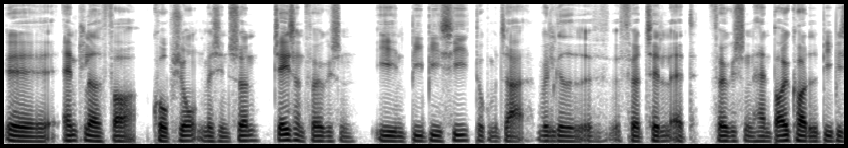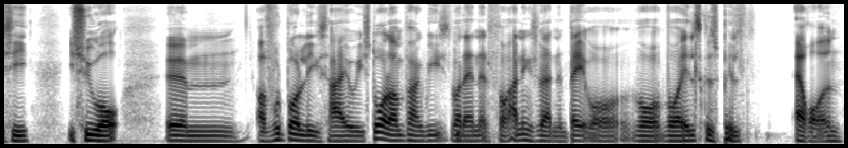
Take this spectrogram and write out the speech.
øh, anklaget for korruption med sin søn, Jason Ferguson, i en BBC-dokumentar, hvilket øh, førte til, at Ferguson han boykottede BBC i syv år. Øhm, og Football Leagues har jo i stort omfang vist, hvordan at forretningsverdenen bag, hvor, hvor, hvor elsket spil er råden.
